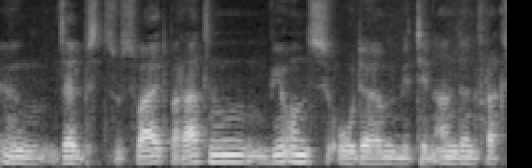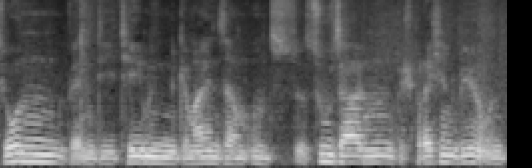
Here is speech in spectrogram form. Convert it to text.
ähm, selbst zu zweit beraten wir uns oder mit den anderen Fraktionen, wenn die Themen gemeinsam uns zusagen, besprechen wir und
